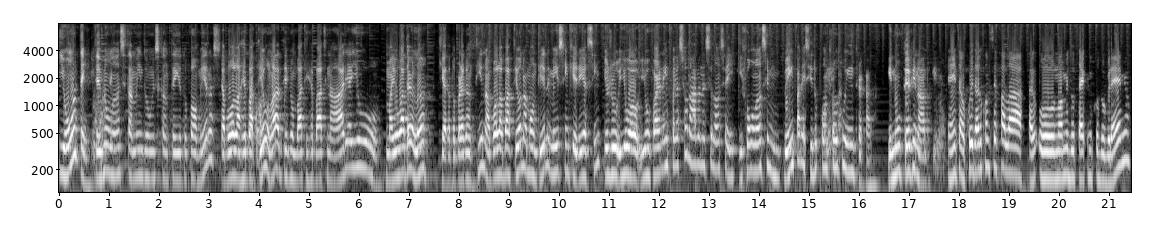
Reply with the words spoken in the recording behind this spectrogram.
E ontem teve um lance também de um escanteio do Palmeiras. A bola rebateu lá, teve um bate e rebate na área e o, mas o Aderlan, que era do Bragantino, a bola bateu na mão dele meio sem querer assim. E o, e o, e o VAR nem foi acionado nesse lance aí. E foi um lance bem parecido contra o do Inter, cara. E não teve nada. É, Então, cuidado quando você falar ah, o nome do técnico do Grêmio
